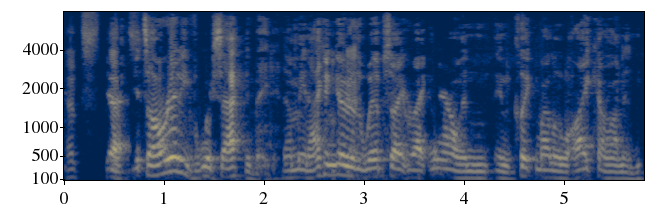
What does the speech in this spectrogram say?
That's, Yeah, that's it's already voice activated. I mean, I can go to the website right now and, and click my little icon and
